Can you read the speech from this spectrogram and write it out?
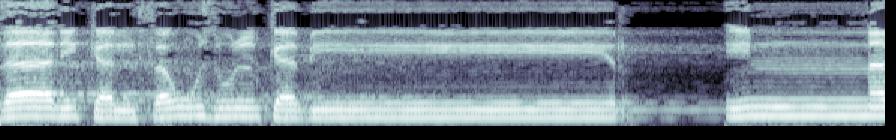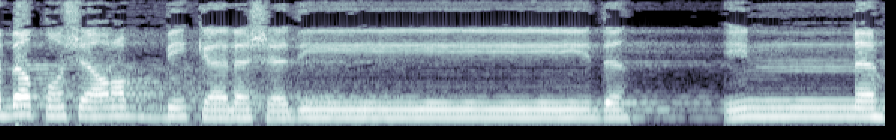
ذَلِكَ الْفَوْزُ الْكَبِيرُ إِنَّ بَطْشَ رَبِّكَ لَشَدِيدٌ إِنَّهُ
